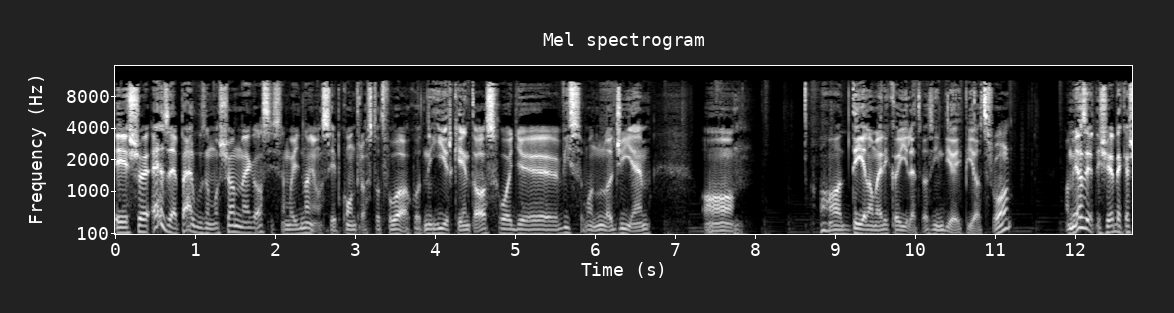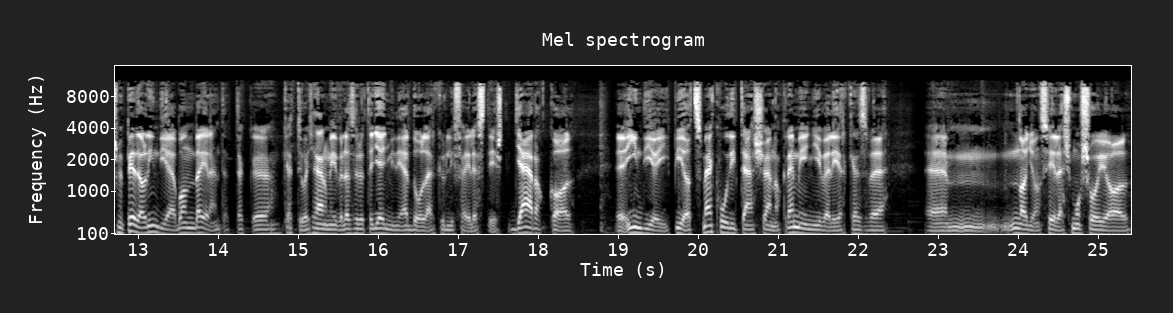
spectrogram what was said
És ezzel párhuzamosan meg azt hiszem, hogy nagyon szép kontrasztot fog alkotni hírként az, hogy visszavonul a GM a, a dél-amerikai, illetve az indiai piacról. Ami azért is érdekes, mert például Indiában bejelentettek kettő vagy három évvel ezelőtt egy 1 milliárd dollár körüli fejlesztést gyárakkal, indiai piac meghódításának reményével érkezve, nagyon széles mosolyjal,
